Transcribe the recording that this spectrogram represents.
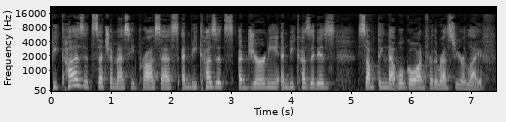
because it's such a messy process and because it's a journey and because it is something that will go on for the rest of your life.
